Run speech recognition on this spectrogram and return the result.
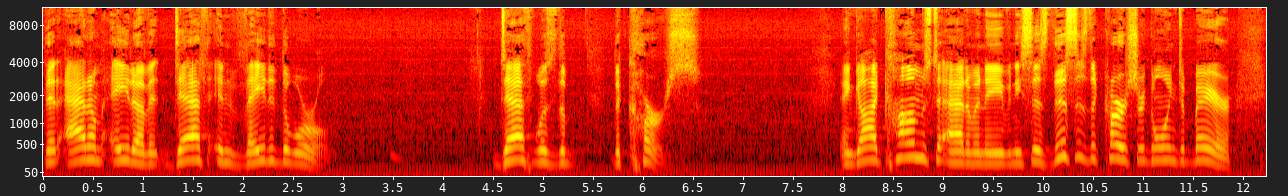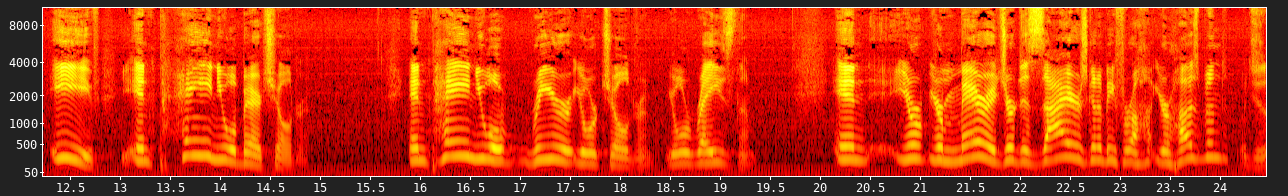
that Adam ate of it, death invaded the world. Death was the, the curse. And God comes to Adam and Eve and he says, This is the curse you're going to bear. Eve, in pain you will bear children. In pain you will rear your children, you will raise them. In your, your marriage, your desire is going to be for a, your husband, which is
